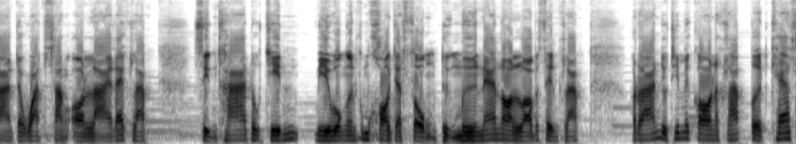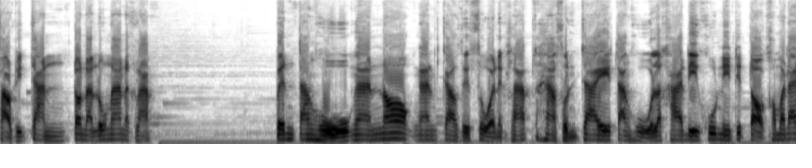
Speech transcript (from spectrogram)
ต่างจังหวัดสั่งออนไลน์ได้ครับ สินค้าทุกชิ้น มีวงเงินคุ้มครองจัดส่งถึงมือแน่นอน100%ครับ ร้านอยู่ที่แม่กองนะครับ เปิดแค่เสาร์อาทิตย์จันทร์ตองนัดล่วงหน้านะครับเป็นต่างหูงานนอกงานเก่าสวยๆนะครับ หากสนใจต่างหูราคาดีคู่นี้ติดต่อเข้ามาได้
